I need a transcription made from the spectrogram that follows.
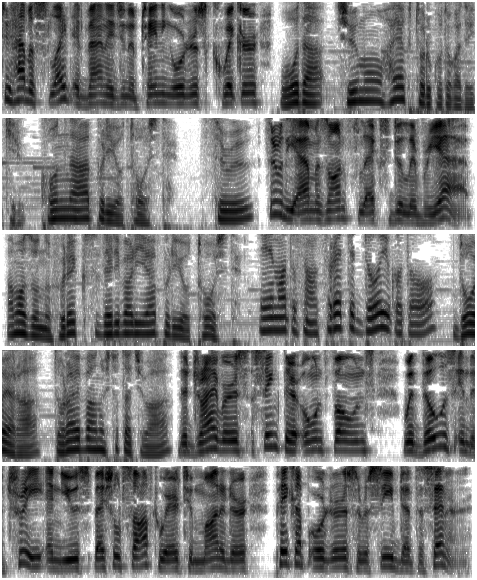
To have a slight advantage in obtaining orders quicker オーダー、注文を早く取ることができる。こんなアプリを通して。through through the Amazon Flex delivery app. Amazon のフレックスデリバリーアプリを通して。えー、マトさん、それってどういうことどうやらドライバーの人たちは The drivers sync their own phones with those in the tree and use special software to monitor pickup orders received at the center.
